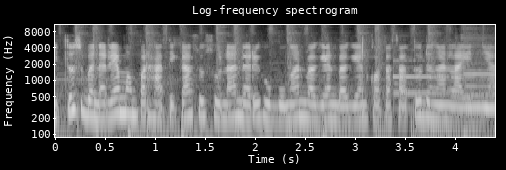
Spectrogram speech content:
itu sebenarnya memperhatikan susunan dari hubungan bagian-bagian kota satu dengan lainnya.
